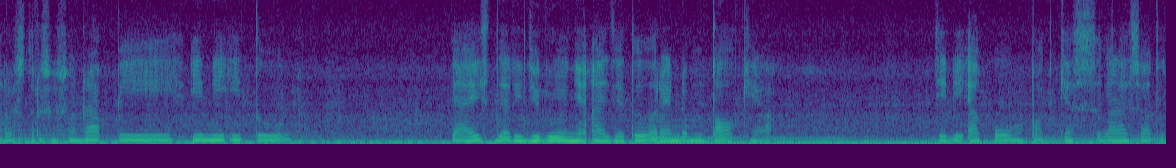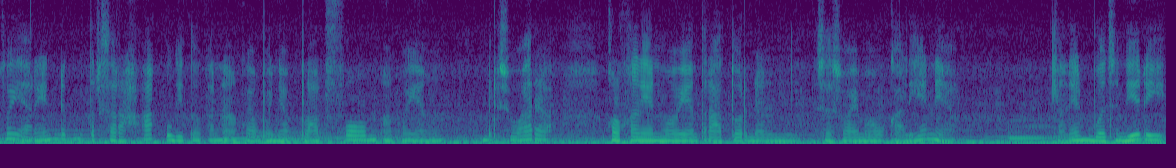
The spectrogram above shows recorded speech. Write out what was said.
harus tersusun rapi ini itu guys dari judulnya aja tuh random talk ya. Jadi aku podcast segala sesuatu tuh ya random terserah aku gitu. Karena aku yang punya platform aku yang bersuara. Kalau kalian mau yang teratur dan sesuai mau kalian ya kalian buat sendiri.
